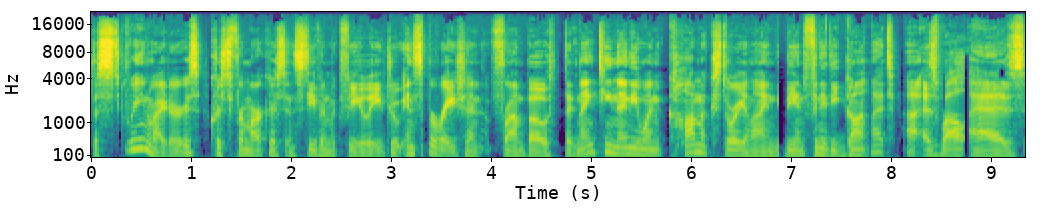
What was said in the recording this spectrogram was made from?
The screenwriters, Christopher Marcus and Stephen McFeely, drew inspiration from both the 1991 comic storyline, The Infinity Gauntlet, uh, as well as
